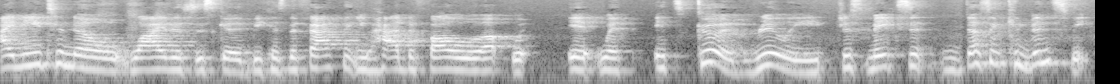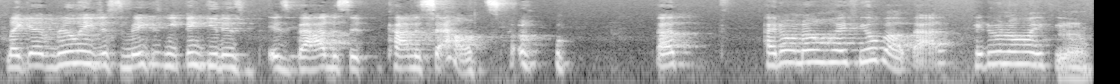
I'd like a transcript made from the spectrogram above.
I need to know why this is good because the fact that you had to follow up with it with it's good really just makes it doesn't convince me. Like it really just makes me think it is as bad as it kind of sounds. So that I don't know how I feel about that. I don't know how I feel. Yeah.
